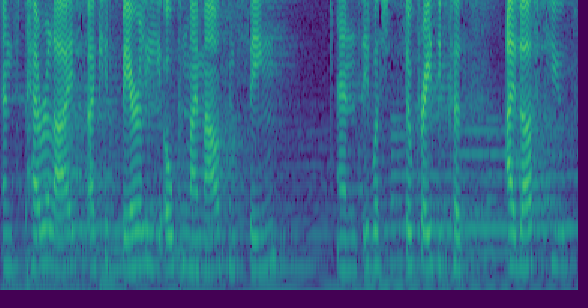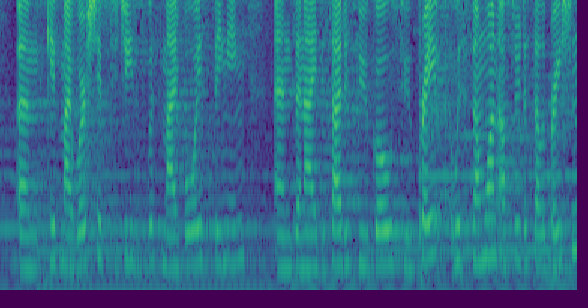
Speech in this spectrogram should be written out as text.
and paralyzed. I could barely open my mouth and sing. And it was so crazy because I love to um, give my worship to Jesus with my voice singing. And then I decided to go to pray with someone after the celebration.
